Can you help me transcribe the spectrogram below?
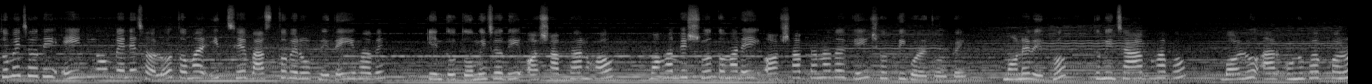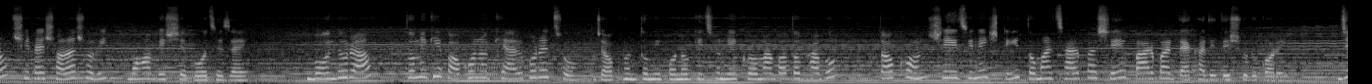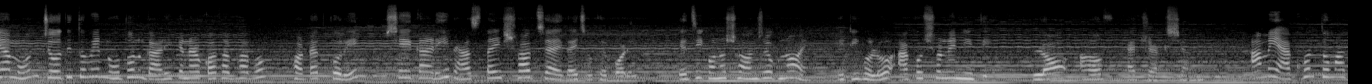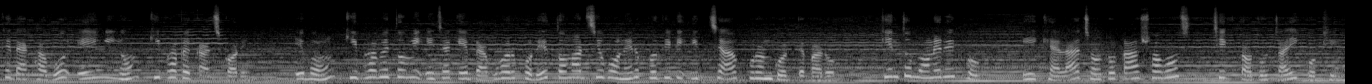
তুমি যদি এই নিয়ম মেনে চলো, তোমার ইচ্ছে বাস্তবে রূপ নিতেই হবে। কিন্তু তুমি যদি অসাবধান হও, মহাবিশ্ব তোমার এই অসাবধানতাকেই সত্যি করে তুলবে। মনে রেখো, তুমি যা ভাবো, বলো আর অনুভব করো, সেটাই সরাসরি মহাবিশ্বে পৌঁছে যায়। বন্ধুরা, তুমি কি কখনো খেয়াল করেছ, যখন তুমি কোনো কিছু নিয়ে ক্রমাগত ভাবো? তখন সেই জিনিসটি তোমার চারপাশে বারবার দেখা দিতে শুরু করে। যেমন, যদি তুমি নতুন গাড়ি কেনার কথা ভাবো, হঠাৎ করে সেই গাড়ি রাস্তায় সব জায়গায় চোখে পড়ে। এটি কোনো সংযোগ নয়, এটি হলো আকর্ষণের নীতি, ল অফ অ্যাট্রাকশন। আমি এখন তোমাকে দেখাবো এই নিয়ম কীভাবে কাজ করে এবং কীভাবে তুমি এটাকে ব্যবহার করে তোমার জীবনের প্রতিটি ইচ্ছা পূরণ করতে পারো। কিন্তু মনে রেখো এই খেলা যতটা সহজ, ঠিক ততটাই কঠিন।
